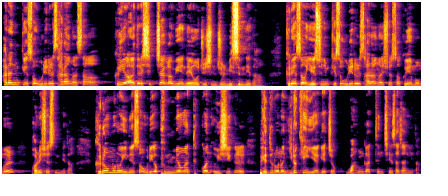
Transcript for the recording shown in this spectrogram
하나님께서 우리를 사랑하사 그의 아들 십자가 위에 내어 주신 줄 믿습니다. 그래서 예수님께서 우리를 사랑하셔서 그의 몸을 버리셨습니다. 그러므로 인해서 우리가 분명한 특권 의식을 베드로는 이렇게 이야기했죠. 왕 같은 제사장이다.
